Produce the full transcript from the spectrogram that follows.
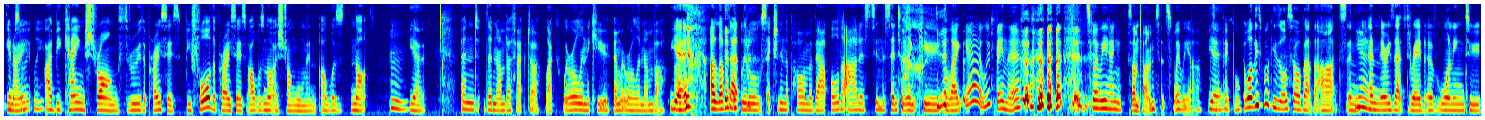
you know, absolutely. I became strong through the process. Before the process, I was not a strong woman. I was not. Mm. Yeah. And the number factor, like we're all in the queue and we're all a number. Yeah. I, I love that little section in the poem about all the artists in the Centrelink queue. I'm like, yeah, we've been there. it's where we hang sometimes. It's where we are. It's our people. Well, this book is also about the arts, and Yeah. and there is that thread of wanting to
